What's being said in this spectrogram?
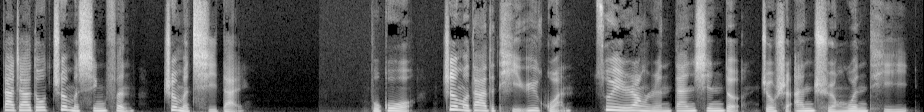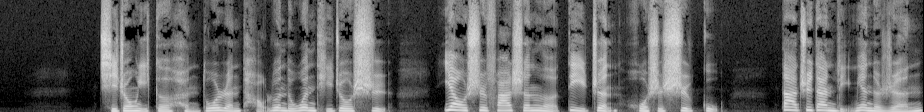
大家都这么兴奋，这么期待。不过，这么大的体育馆，最让人担心的就是安全问题。其中一个很多人讨论的问题就是。要是发生了地震或是事故，大巨蛋里面的人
